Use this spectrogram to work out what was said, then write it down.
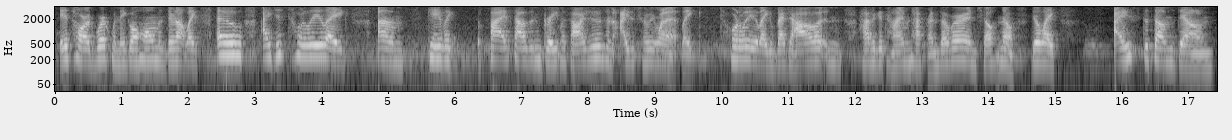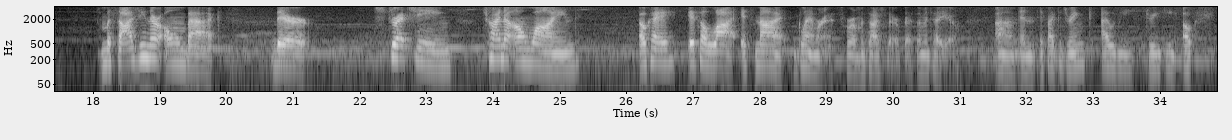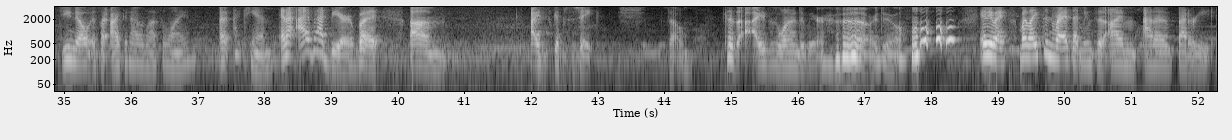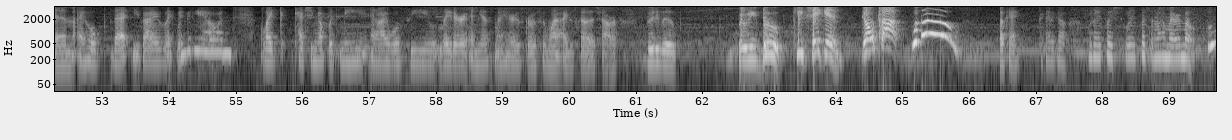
it's hard work when they go home and they're not like, oh, I just totally like um, gave like 5,000 great massages and I just really want to like totally like veg out and have a good time and have friends over and chill. No, they're like ice the thumbs down, massaging their own back. They're stretching, trying to unwind. Okay? it's a lot. It's not glamorous for a massage therapist, I'm going to tell you. Um, and if I could drink, I would be drinking. Oh, do you know if I, I could have a glass of wine? I, I can. And I, I've had beer, but um, I skipped a shake. So, because I just wanted a beer or two. anyway, my light's in red. That means that I'm out of battery. And I hope that you guys like my video and like catching up with me and I will see you later and yes my hair is gross and wet I just got out of the shower booty boop Booty boop. Keep shaking. Don't stop. Woohoo! Okay, I gotta go. What do I push? What do I push? I don't have my remote. Ooh.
